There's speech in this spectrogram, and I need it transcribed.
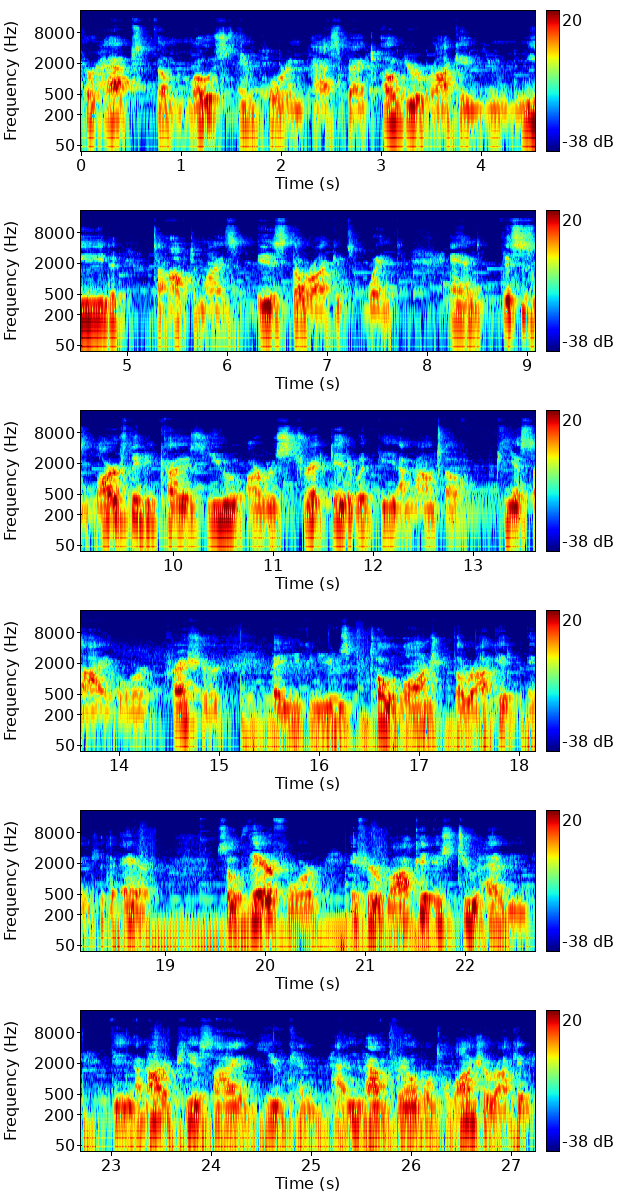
Perhaps the most important aspect of your rocket you need to optimize is the rocket's weight. And this is largely because you are restricted with the amount of PSI or pressure that you can use to launch the rocket into the air. So therefore, if your rocket is too heavy, the amount of PSI you can ha you have available to launch your rocket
